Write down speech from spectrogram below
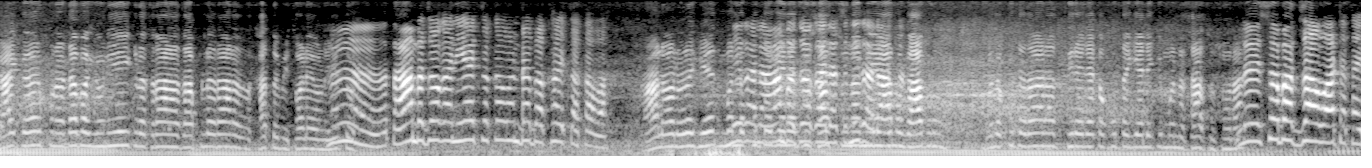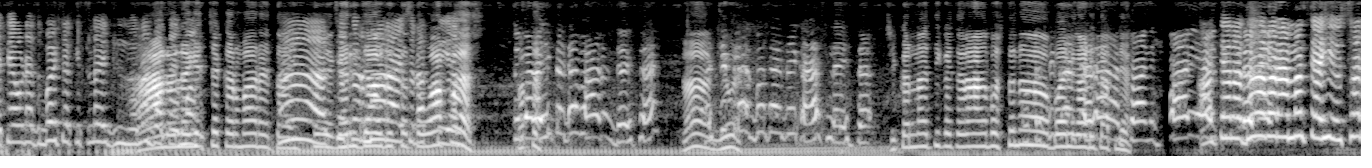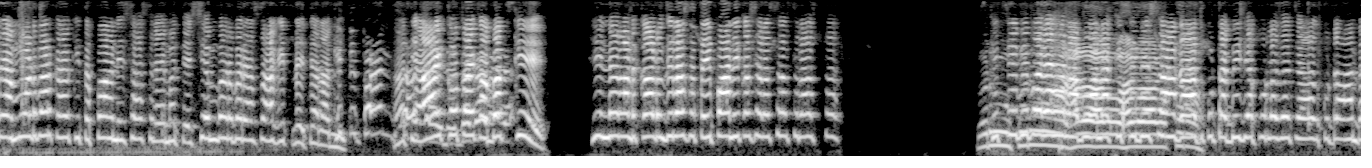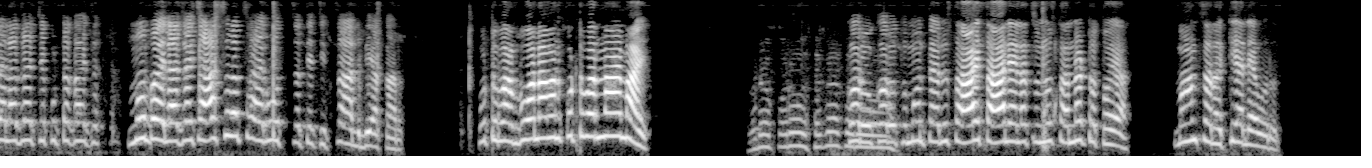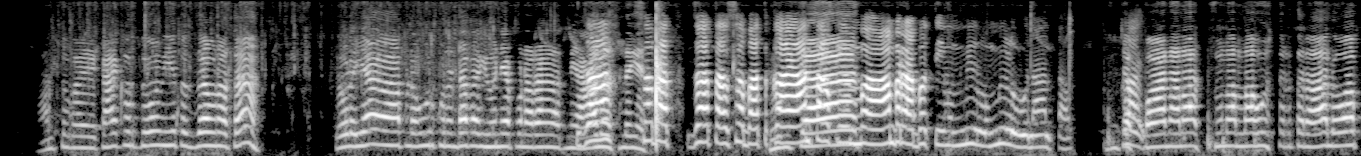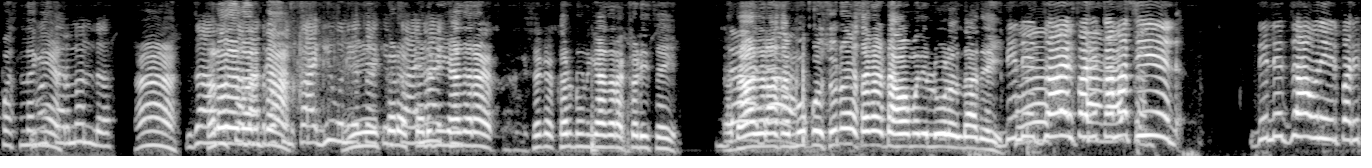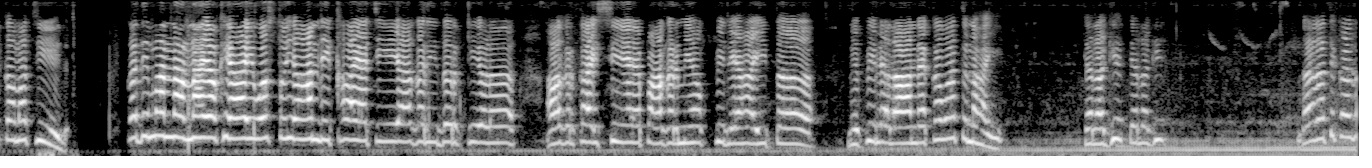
काय कर पुन्हा डबा घेऊन ये. इकडंच राहणार आपलं राहणार खातो मी थोड्या वेळ येतो. हं, आता आंबा जोगाने यायचं कवा आणि डबा खायचा कवा? आलो आलो लगेच. म्हणलं निघाला, कुठं गेला? आंबाजोगाईलाच सासू सुना, मी निघाला आलो घाबरून. म्हणलं कुठं राहणार? फिरायला का कुठं गेले की म्हणलं सासू सुना? लय सभात जावं वाटत आहे तेवढ्याच बैठकीत लय रंगत आलो आहे मग. लगेच चक्कर मारायचं हा, आणि तुझ्या घरी चक्कर जाऊ मारायचं देतो तर लागते वापस. तुम्हाला इथं डबा आणून द्यायचा हा घेऊन. चिखलात बसायचंय का असलं इथं? चिकन नाही तिकडच्या राहणार बसतो ना बैलगाडीत आपल्या पाणी पाणी आणि त्याला दहा बऱ्या म्हणते हे सऱ्या मोड बर का? की तर पाणी सासराय म्हणते शंभर बऱ्या सांगितलंय त्याला मी. किती पाणी हा, ते ऐकतोय का ही नराड काढून दिलं असतं ते पाणी कशाला सासरा असतं? करू किती बी करू. बऱ्या ह्याला बोला किती बी सांगा. आज कुठं बिजापूरला जायचं आज कुठं आंब्याला जायचं कुठं जायचं मुंबईला जायचं असंच आहे रोजचं त्याची चाल बेकार. कुठवर बोलावं आणि कुठवर नाही माहीत करू करू सगळं करू करू तू म्हणताय नुसतं आयता आलेलाच नुसता नटतो या माणसाला केल्यावरच. आमचं बाई काय करतो? मी येतो जाऊन आता. तेवढं या आपला उरकून डबा घेऊन या पुन्हा राहणार मी जा आलोच लगेच सभात जाता सभात काय तुमच्या- आणता ते आंबराबती मिळवून मिळवून आणता. तुमच्या काय? पानाला चुना लावूस तर तर आलो वापस मग लगेच. तर म्हणलं हा. जा चलो सभात येणार का? बसून काय घेऊन येतं हे की कडे काय कडे नाही. घ्या जरा. सगळं खरडून घ्या जरा कडीच आहे दादा असा मोकळ सुन सगळ्या डावामध्ये लोळल दादा ही. दिल्लीत जाईल परिक्रमाच येईल दिल्लीत जाऊन येईल परिक्रमाच येईल कधी म्हणणार नाही की आई वस्तू ही आणली खायची. अगर इधर केळ अगर काय शेप अगर मी पिले हा इथं. मी पिल्याला आणल्या कवाच नाही. त्याला घे त्याला घे. दादा तिकडे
